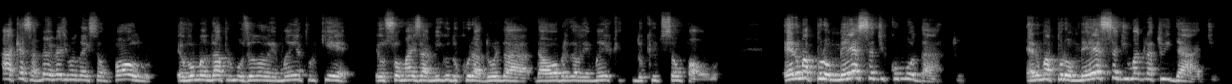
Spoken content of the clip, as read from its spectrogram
ah, quer saber, ao invés de mandar em São Paulo, eu vou mandar para o Museu da Alemanha porque eu sou mais amigo do curador da, da obra da Alemanha do que o de São Paulo. Era uma promessa de comodato. Era uma promessa de uma gratuidade.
